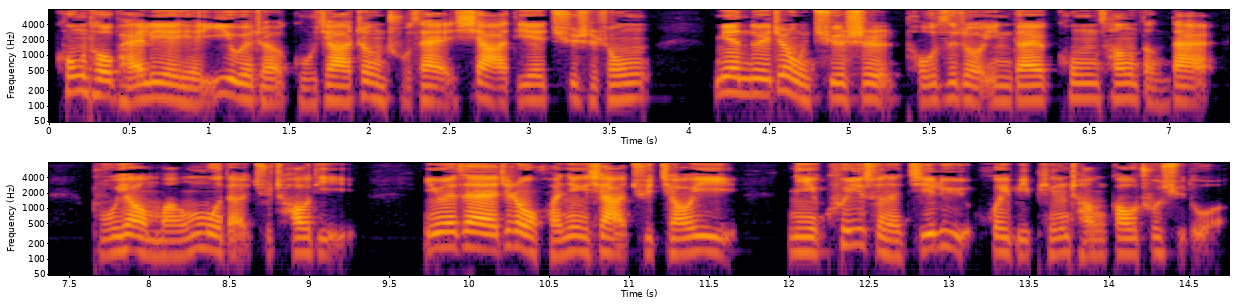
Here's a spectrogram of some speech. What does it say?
空头排列也意味着股价正处在下跌趋势中。面对这种趋势，投资者应该空仓等待，不要盲目的去抄底，因为在这种环境下去交易，你亏损的几率会比平常高出许多。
